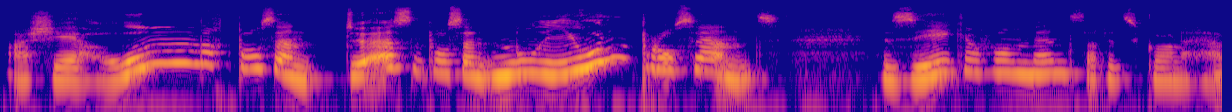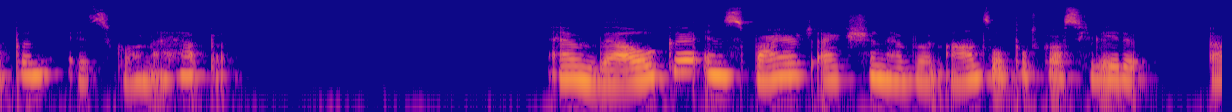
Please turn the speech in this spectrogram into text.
Als jij 100%, 1000%, miljoen procent zeker van bent dat it's gonna happen, it's gonna happen. En welke inspired action hebben we een aantal podcasts geleden, uh,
